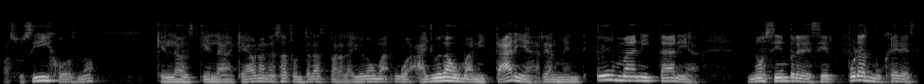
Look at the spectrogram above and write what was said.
o a sus hijos, ¿no? Que, los, que, la, que abran esas fronteras para la ayuda, ayuda humanitaria, realmente, humanitaria. No siempre decir puras mujeres.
